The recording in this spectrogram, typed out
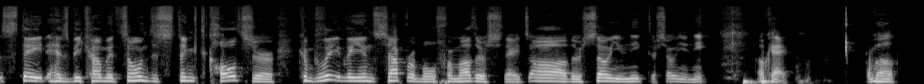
state has become its own distinct culture, completely inseparable from other states. Oh, they're so unique. They're so unique. Okay. Well,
